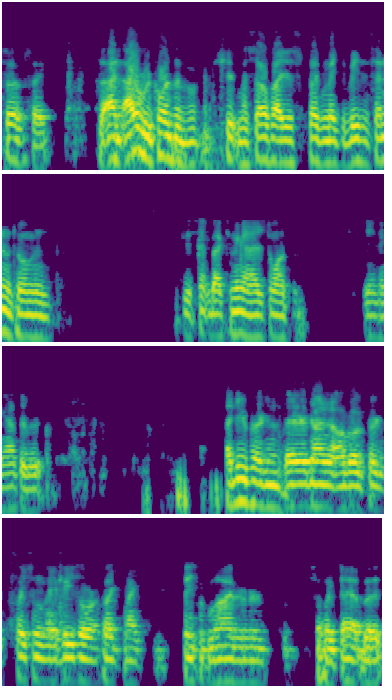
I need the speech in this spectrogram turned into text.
stuff. It's like, I, I record the shit myself. I just fucking make the beats and send them to them and get sent back to me. I just want to anything out there. But I do fucking every now and I'll go fucking play some of my beats or like my Facebook Live or stuff like that. But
